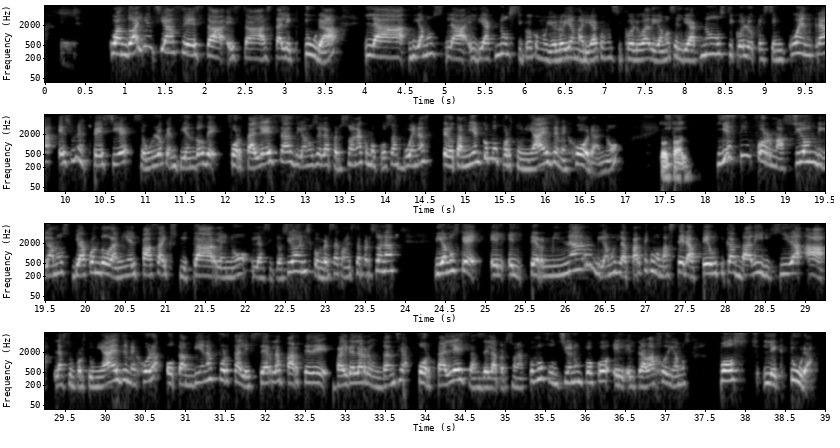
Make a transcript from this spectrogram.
cuando alguien se hace esta, esta, esta lectura, la, digamos, la, el diagnóstico, como yo lo llamaría como psicóloga, digamos, el diagnóstico, lo que se encuentra es una especie, según lo que entiendo, de fortalezas, digamos, de la persona como cosas buenas, pero también como oportunidades de mejora, ¿no? Total. Y, y esta información, digamos, ya cuando Daniel pasa a explicarle, ¿no? La situación y conversa con esta persona, digamos que el, terminar, digamos, la parte como más terapéutica va dirigida a las oportunidades de mejora o también a fortalecer la parte de, valga la redundancia, fortalezas de la persona. ¿Cómo funciona un poco el, el trabajo, digamos, post lectura?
